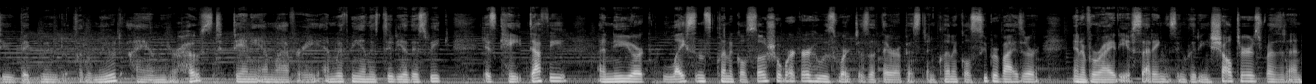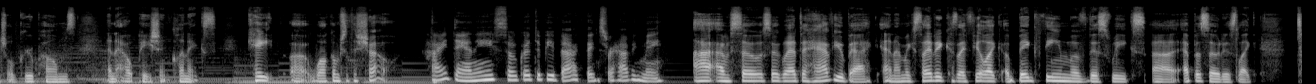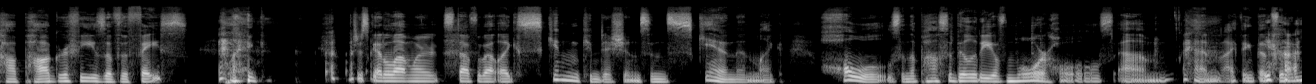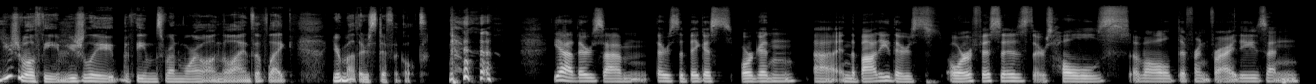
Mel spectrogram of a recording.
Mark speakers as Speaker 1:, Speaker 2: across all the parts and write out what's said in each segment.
Speaker 1: To Big Mood, Little Mood. I am your host, Danny M. Lavery, and with me in the studio this week is Kate Duffy, a New York licensed clinical social worker who has worked as a therapist and clinical supervisor in a variety of settings, including shelters, residential group homes, and outpatient clinics. Kate, uh, welcome to the show.
Speaker 2: Hi, Danny. So good to be back. Thanks for having me.
Speaker 1: I- I'm so so glad to have you back, and I'm excited because I feel like a big theme of this week's uh, episode is like topographies of the face. Like, just got a lot more stuff about like skin conditions and skin and like holes and the possibility of more holes. Um, and I think that's
Speaker 2: Yeah.
Speaker 1: an unusual theme. Usually, the themes run more along the lines of like your mother's difficult.
Speaker 2: Yeah, there's um there's the biggest organ uh, in the body. There's orifices. There's holes of all different varieties, and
